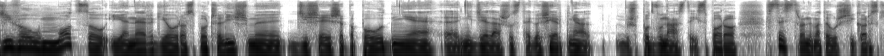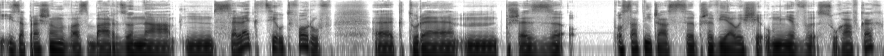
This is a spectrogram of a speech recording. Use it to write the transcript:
Prawdziwą mocą i energią rozpoczęliśmy dzisiejsze popołudnie, e, niedziela 6 sierpnia, już po 12 sporo. Z tej strony Mateusz Sikorski i zapraszam Was bardzo na mm, selekcję utworów, e, które mm, przez ostatni czas przewijały się u mnie w słuchawkach.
